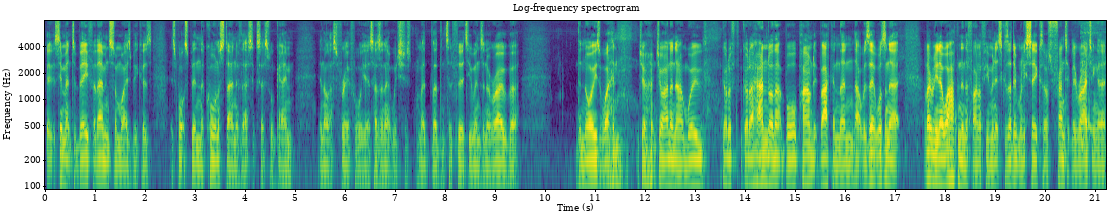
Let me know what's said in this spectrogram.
it seemed meant to be for them in some ways because it's what's been the cornerstone of their successful game in the last three or four years, hasn't it? Which has led, led them to 30 wins in a row. But the noise when jo- Joanah Ngan-Woo got a got a hand on that ball, palmed it back, and then that was it, wasn't it? I don't really know what happened in the final few minutes because I didn't really see because I was frantically writing a,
